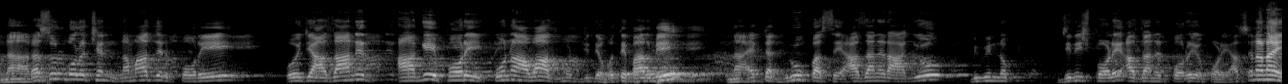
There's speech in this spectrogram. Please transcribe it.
না। রাসূল বলেছেন, নামাজের পরে, ওই যে আজানের আগে পরে কোন আওয়াজ মসজিদে হতে পারবে না। একটা গ্রুপ আছে আজানের আগেও বিভিন্ন জিনিস পড়ে, আজানের পরেও পড়ে। আছে না নাই?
